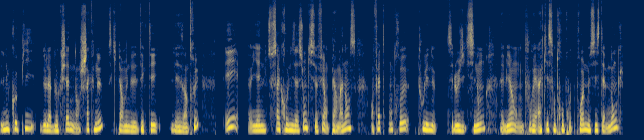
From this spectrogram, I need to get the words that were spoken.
une copie de la blockchain dans chaque nœud, ce qui permet de détecter les intrus, et euh, il y a une synchronisation qui se fait en permanence en fait entre tous les nœuds. C'est logique, sinon eh bien on pourrait hacker sans trop de problèmes le système. Donc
